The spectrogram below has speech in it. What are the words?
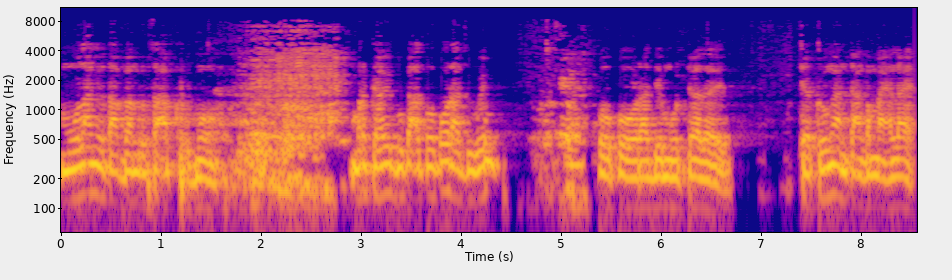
Mulang yo tambang rusak agama. Mergawe buka toko ora duwe. Toko ora modal ae jagongan cangkem elek.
